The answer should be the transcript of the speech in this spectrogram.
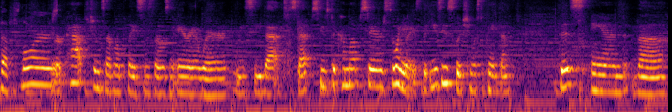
The floors were patched in several places. There was an area where we see that steps used to come upstairs. So anyways, the easiest solution was to paint them. This and the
